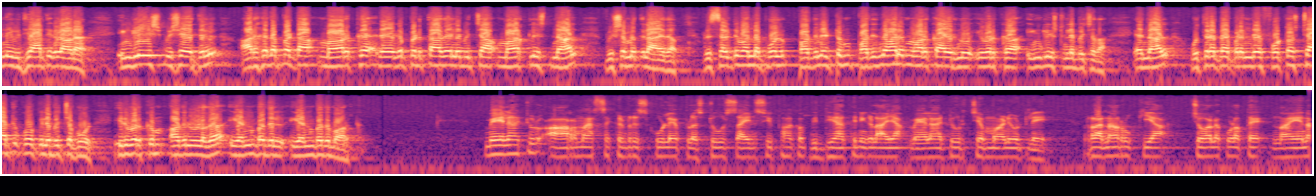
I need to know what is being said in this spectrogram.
എന്നീ വിദ്യാർത്ഥികളാണ്. ഇംഗ്ലീഷ് വിഷയത്തിൽ അർഹതപ്പെട്ട മാർക്ക് രേഖപ്പെടുത്താതെ ലഭിച്ച മാർക്ക് ലിസ്റ്റിനാൽ വിഷമത്തിലായത്. റിസൾട്ട് വന്നപ്പോൾ പതിനെട്ടും പതിനാലും മാർക്കായിരുന്നു ഇവർക്ക് ഇംഗ്ലീഷിന് ലഭിച്ചത്. എന്നാൽ ഉത്തരപേപ്പറിന്റെ ഫോട്ടോസ്റ്റാറ്റ് കോപ്പി ലഭിച്ചപ്പോൾ ഇരുവർക്കും അതിലുള്ളത് എൺപതിൽ എൺപത് mark Melattur R M secondary സ്കൂളിലെ പ്ലസ് ടു സയൻസ് വിഭാഗം വിദ്യാർത്ഥിനികളായ മേലാറ്റൂർ ചെമ്മാണിയോട്ടിലെ റന റുക്കിയ ചോലക്കുളത്തെ നയന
